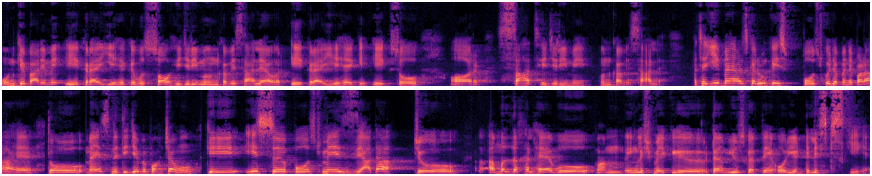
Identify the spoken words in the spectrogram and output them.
ان کے بارے میں ایک رائے یہ ہے کہ وہ سو ہجری میں ان کا وصال ہے اور ایک رائے یہ ہے کہ ایک سو اور سات ہجری میں ان کا وصال ہے۔ اچھا یہ میں عرض کروں کہ اس پوسٹ کو جب میں نے پڑھا ہے تو میں اس نتیجے پہ پہنچا ہوں کہ اس پوسٹ میں زیادہ جو عمل دخل ہے وہ ہم انگلش میں ایک ٹرم یوز کرتے ہیں اورینٹلسٹ کی ہے۔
